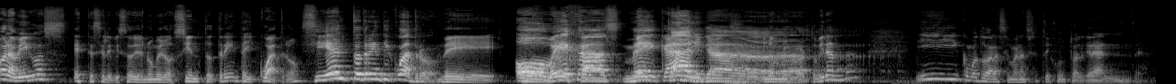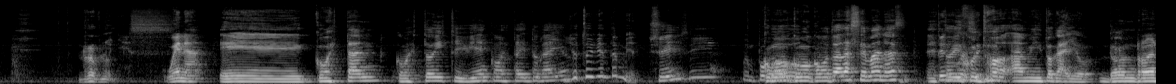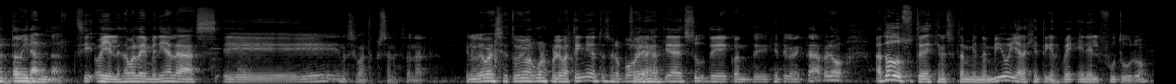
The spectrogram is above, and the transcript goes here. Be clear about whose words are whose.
Speaker 1: Hola amigos, este es el episodio número 134
Speaker 2: 134
Speaker 1: de
Speaker 2: Ovejas Mecánicas.
Speaker 1: Mi nombre es Roberto Miranda y como todas las semanas estoy junto al gran Rob Núñez.
Speaker 2: Buena, eh, ¿cómo están? ¿Cómo estoy? ¿Estoy bien? ¿Cómo estáis, Tocayo?
Speaker 1: Yo estoy bien también.
Speaker 2: ¿Sí?
Speaker 1: Sí, un poco...
Speaker 2: Como, como, como todas las semanas, estoy
Speaker 1: Tengo ese-
Speaker 2: junto a mi Tocayo, don Roberto Miranda.
Speaker 1: Sí, oye, les damos la bienvenida a las... eh, no sé cuántas personas son hartas. Y lo que pasa es que tuvimos algunos problemas técnicos, entonces no puedo
Speaker 2: Sí.
Speaker 1: ver la cantidad de, de, de gente conectada, pero a todos ustedes que nos están viendo en vivo y a la gente que nos ve en el futuro.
